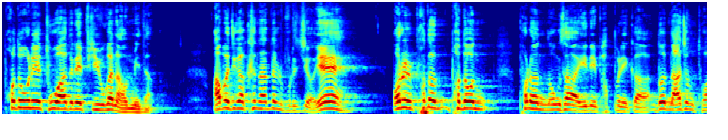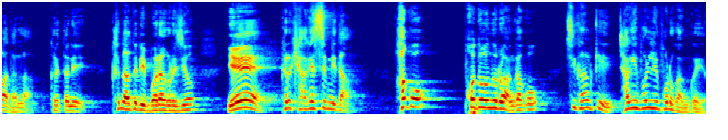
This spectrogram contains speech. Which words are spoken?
포도원의 두 아들의 비유가 나옵니다. 아버지가 큰 아들을 부르죠. 예, 오늘 포도 포도원 포도원 농사 일이 바쁘니까 너 나 좀 도와달라. 그랬더니 큰 아들이 뭐라 그러죠? 예, 그렇게 하겠습니다. 하고 포도원으로 안 가고 할게 자기 볼일 보러 간 거예요.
